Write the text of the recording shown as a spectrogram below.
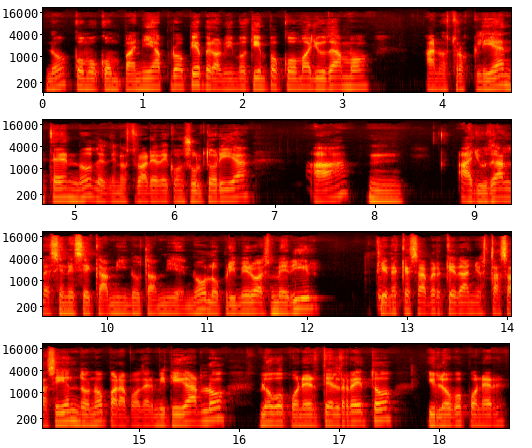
¿no? Como compañía propia, pero al mismo tiempo cómo ayudamos a nuestros clientes, ¿no? Desde nuestro área de consultoría a mm, ayudarles en ese camino también, ¿no? Lo primero es medir, tienes que saber qué daño estás haciendo, ¿no? Para poder mitigarlo, luego ponerte el reto y luego poner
